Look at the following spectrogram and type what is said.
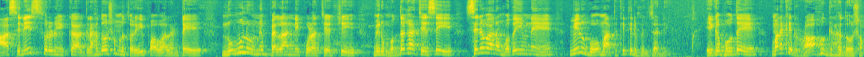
ఆ శనీశ్వరుని యొక్క గ్రహదోషములు తొలగిపోవాలంటే నువ్వులుని బెల్లాన్ని కూడా చేర్చి మీరు ముద్దగా చేసి శనివారం ఉదయంనే మీరు గోమాతకి తినిపించండి. ఇకపోతే మనకి రాహు గ్రహ దోషం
